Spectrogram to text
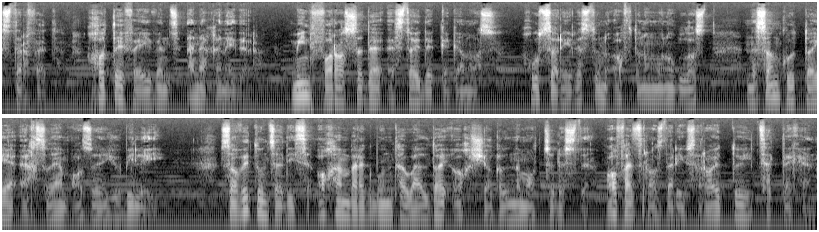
sterfet. Hotte feivens anakaneder. Min forosede estoide kekamos. Husari restun oftanum monoblost, nesan kuttoya achsoyam oze jubilei. sovet unsadisi ohambarak bun tavaldoy oq shogil nimotchi dusti ofaz rozdar yusaroyt tuy chattakan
